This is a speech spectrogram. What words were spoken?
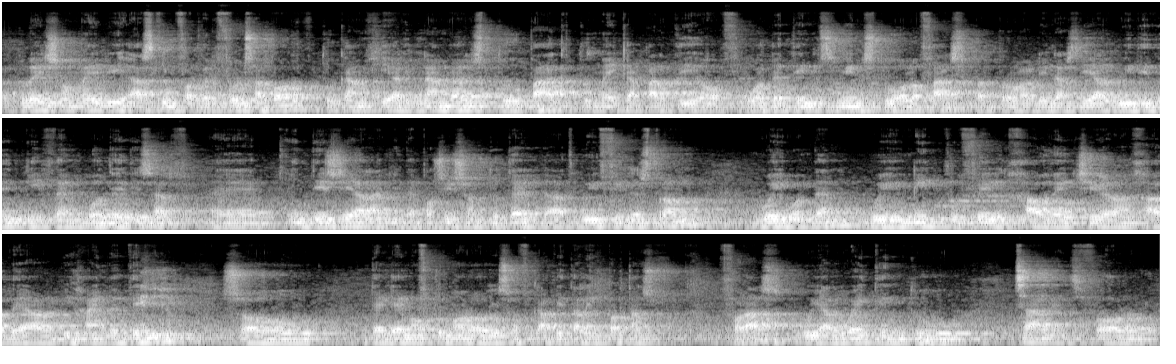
Calculation maybe asking for their full support to come here in numbers, to pack, to make a party of what the teams means to all of us, but probably last year we didn't give them what they deserve. Uh, in this year, I'm in the position to tell that we feel strong, we want them, we need to feel how they cheer and how they are behind the team. So the game of tomorrow is of capital importance for us. We are waiting to challenge for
